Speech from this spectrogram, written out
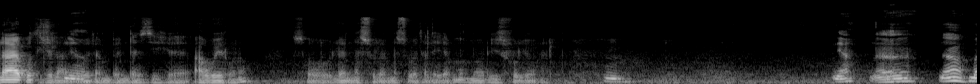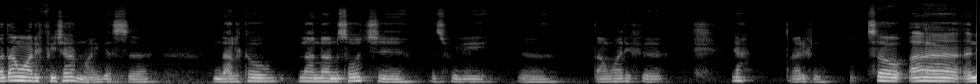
ላያውቁት ይችላሉ በደንብ እንደዚህ aware ነው። ለነሱ ለነሱ በተለይ ደግሞ more useful ይሆናል። yeah በጣም አሪፍ feature ነው። I guess እንዳልከው ለአንዳንድ ሰዎች በጣም አሪፍ yeah አሪፍ ነው። እኔ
